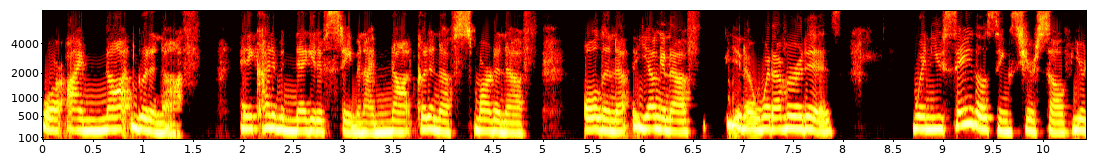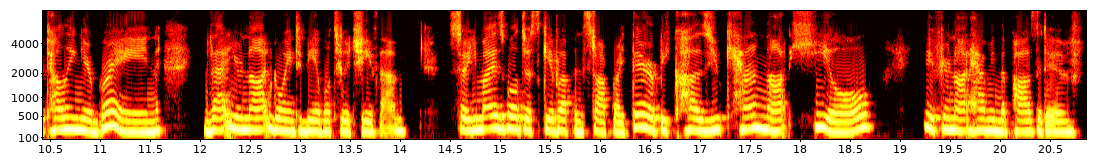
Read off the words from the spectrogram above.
or I'm not good enough, any kind of a negative statement, I'm not good enough, smart enough, old enough, young enough, you know, whatever it is. When you say those things to yourself, you're telling your brain that you're not going to be able to achieve them. So you might as well just give up and stop right there because you cannot heal if you're not having the positive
